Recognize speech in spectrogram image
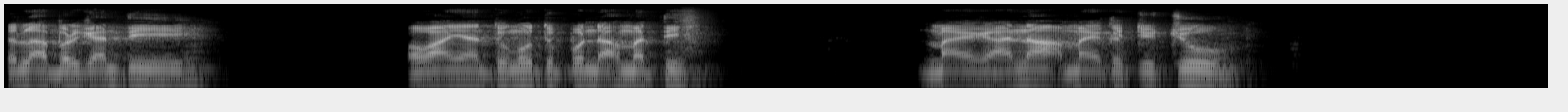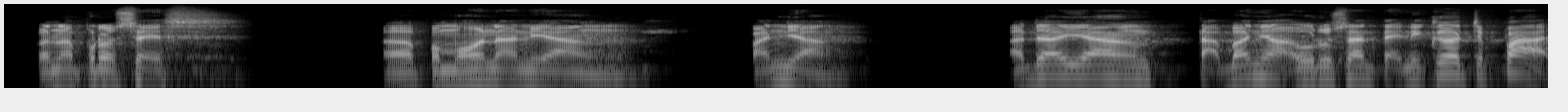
telah berganti. Orang yang tunggu tu pun dah mati. Mai ke anak, mai ke cucu. Kerana proses uh, permohonan yang panjang. Ada yang tak banyak urusan teknikal cepat.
